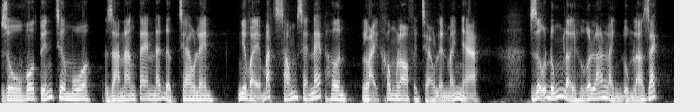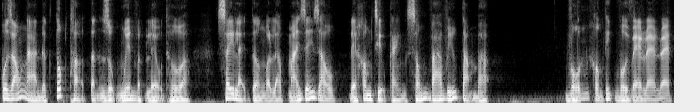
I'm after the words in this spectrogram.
Dù vô tuyến chưa mua, Giàn anten đã được treo lên. Như vậy bắt sóng sẽ nét hơn, lại không lo phải trèo lên mái nhà. Giữ đúng lời hứa lá lành đùm lá rách, cô giáo ngà được tốt thợ tận dụng nguyên vật liệu thừa, xây lại tường và lợp mái giấy dầu để không chịu cảnh sống vá víu tạm bợ. Vốn không thích vôi ve lòe loẹt,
